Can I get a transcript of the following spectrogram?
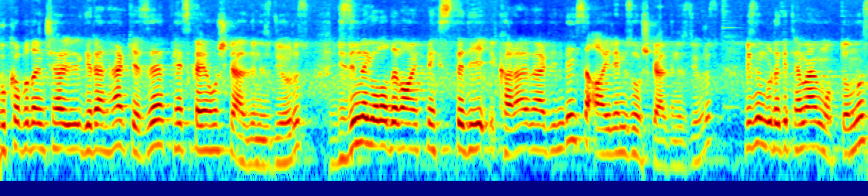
Bu kapıdan içeri giren herkese Peska'ya hoş geldiniz diyoruz. Bizimle yola devam etmek istediği, karar verdiğinde ise ailemize hoş geldiniz diyoruz. Bizim buradaki temel mottomuz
